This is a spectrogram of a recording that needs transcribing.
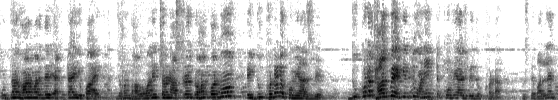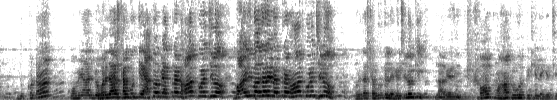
উদ্ধার হওয়ার আমাদের একটাই উপায়। যখন ভগবানের চরণে আশ্রয় গ্রহণ করব, এই দুঃখটা না কমে আসবে। দুঃখটা থাকবে, কিন্তু অনেকটা কমে আসবে দুঃখটা। বুঝতে পারলেন? দুঃখটা কমে আসবে। হরিদাস ঠাকুরকে এত ব্যত্রাঘাত করেছিল, বাইশ বাজারে ব্যত্রাঘাত করেছিল। হরিদাস ঠাকুরকে লেগেছিল কি? লাগেনি। সব মহাপ্রভুর পিঠে লেগেছে।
